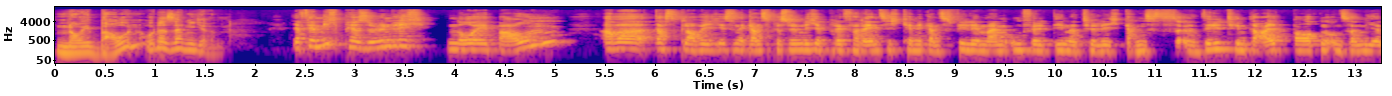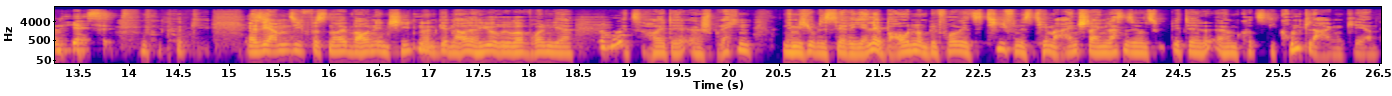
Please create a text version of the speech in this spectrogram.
Neu bauen oder sanieren? Ja, für mich persönlich neu bauen. Aber das, glaube ich, ist eine ganz persönliche Präferenz. Ich kenne ganz viele in meinem Umfeld, die natürlich ganz äh, wild hinter Altbauten und Sanieren her sind. Okay. Ja, Sie haben sich fürs Neubauen entschieden und genau darüber wollen wir mhm. jetzt heute äh, sprechen, nämlich über das serielle Bauen. Und bevor wir jetzt tief in das Thema einsteigen, lassen Sie uns bitte ähm, kurz die Grundlagen klären.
